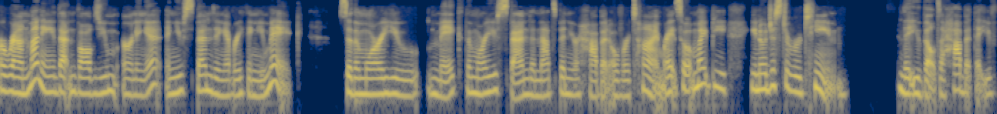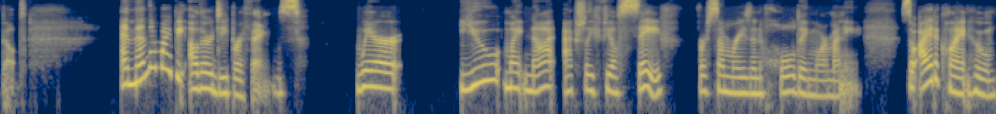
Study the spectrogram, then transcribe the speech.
around money that involves you earning it and you spending everything you make. So the more you make, the more you spend. And that's been your habit over time, right? So it might be, you know, just a routine that you built, a habit that you've built. And then there might be other deeper things where you might not actually feel safe for some reason holding more money. So I had a client who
